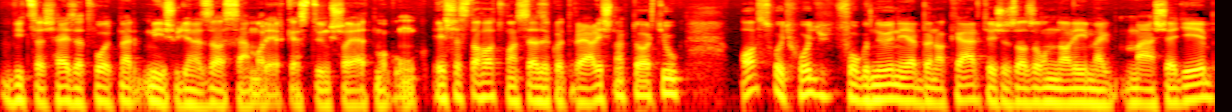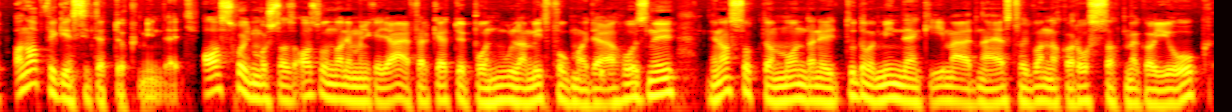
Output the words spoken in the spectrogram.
vicces helyzet volt, mert mi is ugyanezzel a számmal érkeztünk saját magunk. És ezt a 60%-ot reálisnak tartjuk. Az, hogy hogy fog nőni ebben a kártya és az azonnali, meg más egyéb, a nap végén szinte tök mindegy. Az, hogy most az azonnali mondjuk egy AFR 2.0 mit fog majd elhozni, én azt szoktam mondani, hogy tudom, hogy mindenki imádná ezt, hogy vannak a rosszak meg a jók,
